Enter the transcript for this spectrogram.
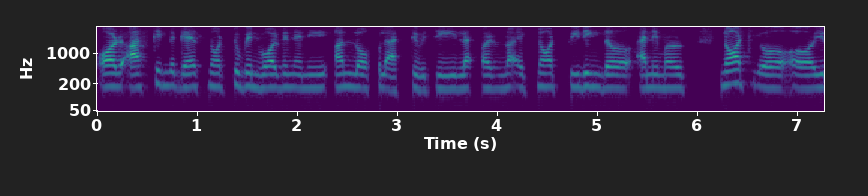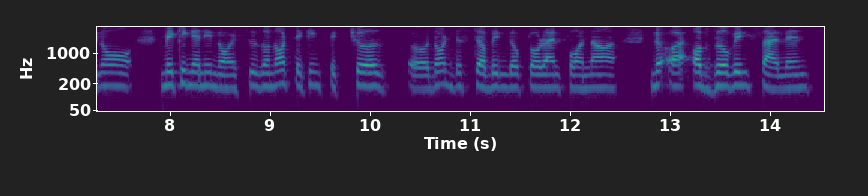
or asking the guests not to be involved in any unlawful activity like or not, not feeding the animals not uh, uh, you know making any noises or not taking pictures not disturbing the flora and fauna observing silence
